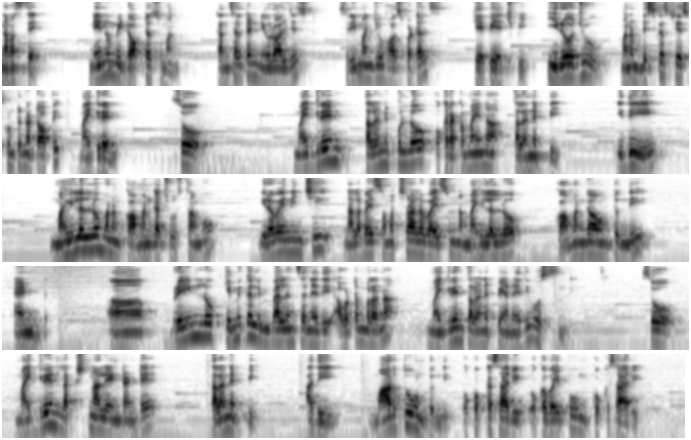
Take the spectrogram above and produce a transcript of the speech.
నమస్తే నేను మీ doctor Suman consultant neurologist Srimanju hospitals KPHB. ఈరోజు మనం డిస్కస్ చేసుకుంటున్న టాపిక్ మైగ్రేన్. సో మైగ్రేన్ తలనొప్పుల్లో ఒక రకమైన తలనొప్పి. ఇది మహిళల్లో మనం కామన్గా చూస్తాము. ఇరవై నుంచి నలభై సంవత్సరాల వయసున్న మహిళల్లో కామన్గా ఉంటుంది. అండ్ బ్రెయిన్లో కెమికల్ ఇంబ్యాలెన్స్ అనేది అవటం వలన మైగ్రేన్ తలనొప్పి అనేది వస్తుంది. సో మైగ్రేన్ లక్షణాలు ఏంటంటే తలనొప్పి. అది మారుతూ ఉంటుంది. ఒక్కొక్కసారి ఒకవైపు ఇంకొకసారి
